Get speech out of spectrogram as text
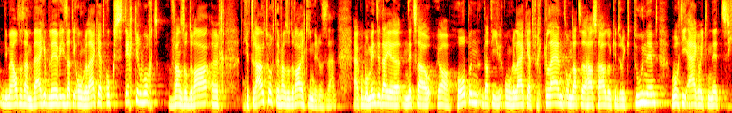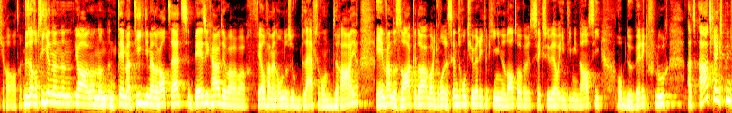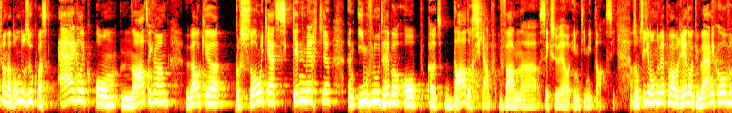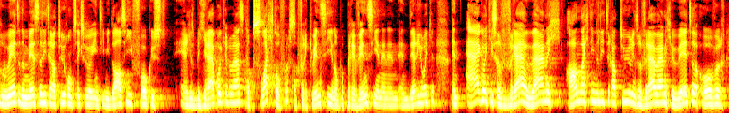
die mij altijd zijn bijgebleven, is dat die ongelijkheid ook sterker wordt van zodra er getrouwd wordt en van zodra er kinderen zijn. Eigenlijk op momenten dat je net zou ja, hopen dat die ongelijkheid verkleint omdat de huishoudelijke druk toeneemt, wordt die eigenlijk net groter. Dus dat is op zich een, een ja, een, een, thematiek die mij nog altijd bezighoudt en waar, veel van mijn onderzoek blijft ronddraaien. Een van de zaken daar, waar ik recent rond gewerkt heb, ging inderdaad over seksuele intimidatie op de werkvloer. Het uitgangspunt van dat onderzoek was eigenlijk om na te gaan welke persoonlijkheidskenmerken een invloed hebben op het daderschap van uh, seksuele intimidatie. Dat is op zich een onderwerp waar we redelijk weinig over weten. De meeste literatuur rond seksuele intimidatie focust ergens begrijpelijkerwijs op slachtoffers, op frequentie en op preventie en, en, en dergelijke. En eigenlijk is er vrij weinig aandacht in de literatuur, is er vrij weinig geweten over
